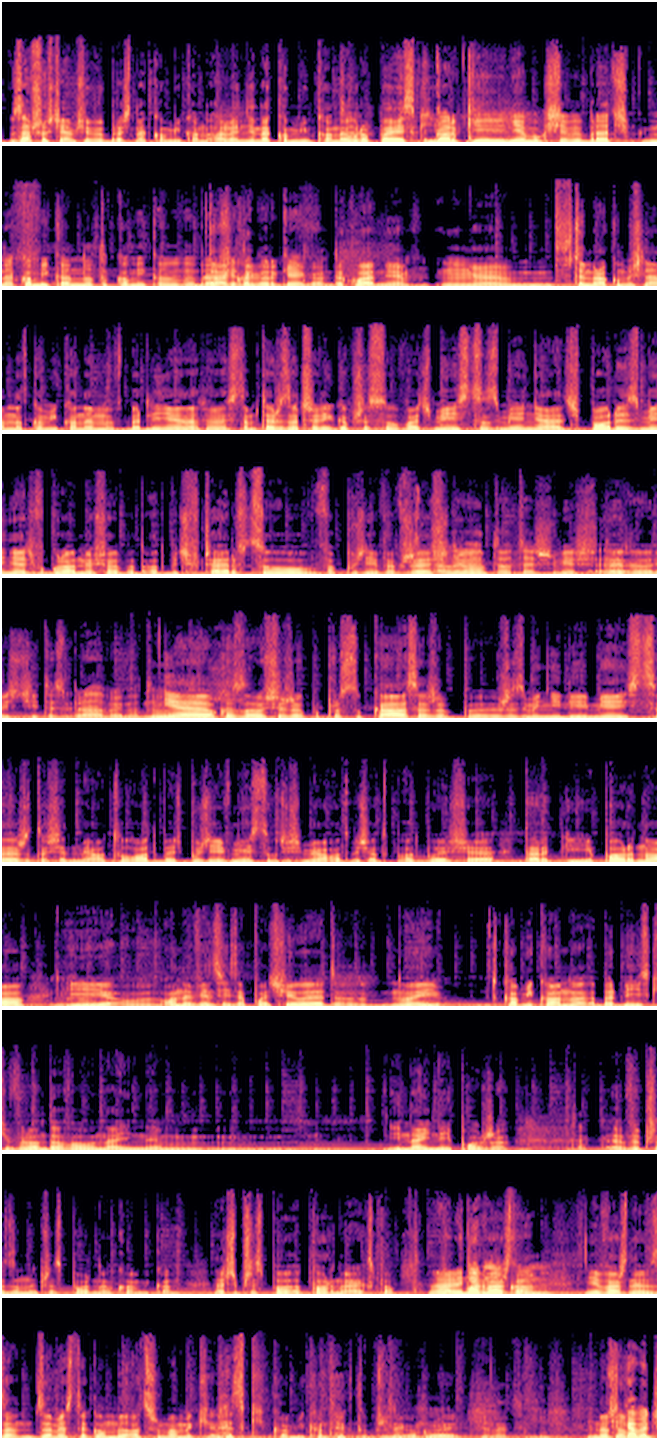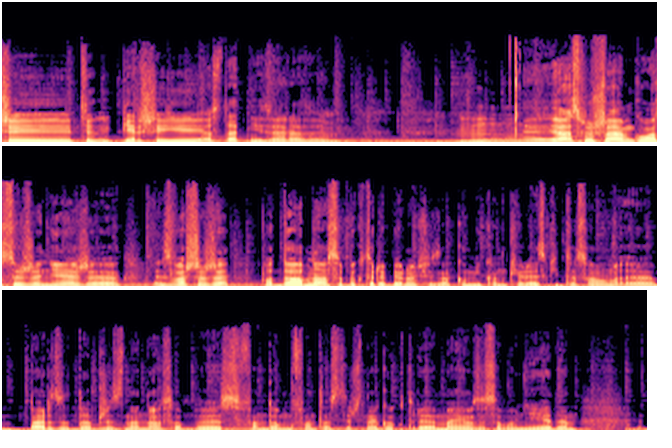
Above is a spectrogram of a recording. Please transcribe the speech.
zawsze chciałem się wybrać na Comic-Con, ale nie na Comic-Con Tak. europejski. Gorki nie mógł się wybrać na Comic-Con, no to Comic-Con wybrał Tak, się komi- do Gorkiego. Dokładnie. Mm, W tym roku myślałem nad Comic-Conem w Berlinie, natomiast tam też zaczęli go przesuwać, miejsca zmieniać, pory zmieniać. W ogóle on miał się odby- odbyć w czerwcu, w, później we wrześniu. Ale to też, wiesz, terroryści, te sprawy, no to... Nie, też- okazało się, że po prostu kasa, że, że zmienili miejsce, że to się miało tu odbyć. Później w miejscu, gdzie się miało odbyć, od, odbyły się targi porno i one więcej zapłaciły. To, no i Comic-Con berliński wylądował na innym i na innej porze. Tak. Wyprzedzony przez Porno Comic-Con. Znaczy przez po, Porno Expo. No ale nieważne. Nieważne. Za, zamiast tego my otrzymamy kielecki Comic-Con, jak to brzmi Tak. w ogóle. Kielecki. No to- Ciekawe, czy ty, pierwszy i ostatni zarazem. Mm, Ja słyszałem głosy, że nie, że zwłaszcza, że podobne osoby, które biorą się za Komikon Kielecki, to są e, bardzo dobrze znane osoby z fandomu fantastycznego, które mają ze sobą nie jeden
